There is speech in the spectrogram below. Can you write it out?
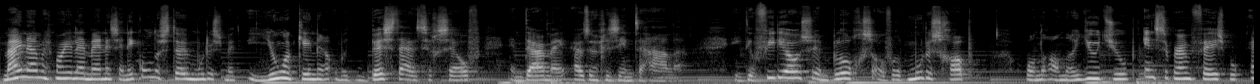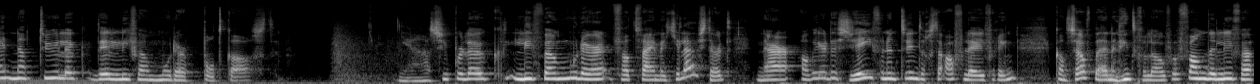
Mijn naam is Marjolein Mennis en ik ondersteun moeders met jonge kinderen om het beste uit zichzelf en daarmee uit hun gezin te halen. Ik deel video's en blogs over het moederschap, onder andere YouTube, Instagram, Facebook en natuurlijk de Lieve Moeder podcast. Ja, superleuk, lieve moeder. Wat fijn dat je luistert naar alweer de 27e aflevering. Ik kan het zelf bijna niet geloven van de Lieve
